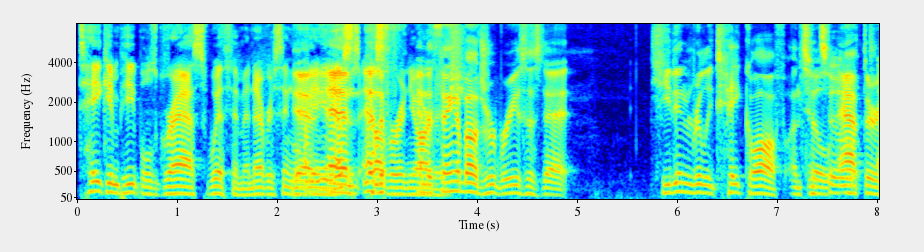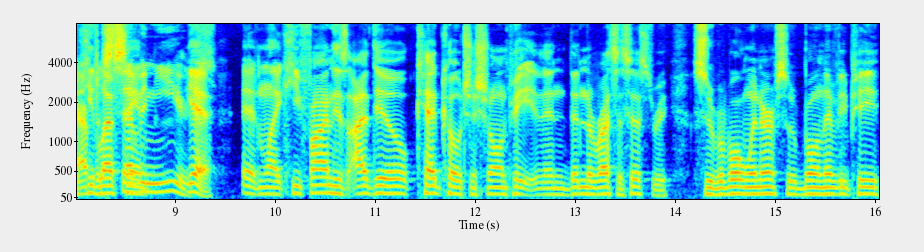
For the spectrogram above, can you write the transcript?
taking people's grass with him in every single Yeah, game, and, just and, the, covering and the thing about Drew Brees is that he didn't really take off until, Until after, he left seven San- years. Yeah, and like he find his ideal head coach in Sean Payton, and then the rest is history. Super Bowl winner, Super Bowl MVP,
